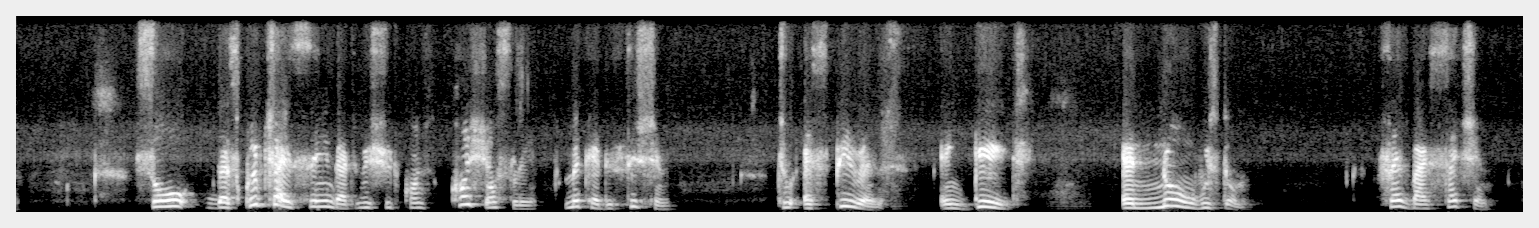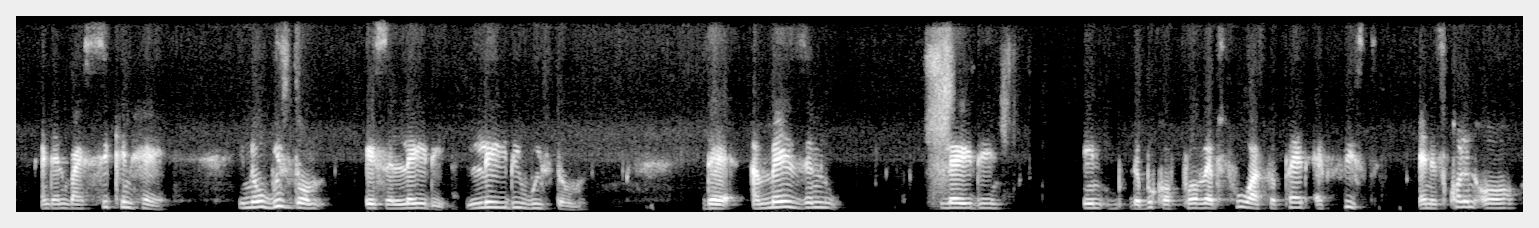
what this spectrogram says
So the scripture is saying that we should con- consciously make a decision to experience, engage, and know wisdom. First by searching and then by seeking her. You know, wisdom is a lady, lady wisdom. The amazing lady in the book of Proverbs who has prepared a feast and is calling all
